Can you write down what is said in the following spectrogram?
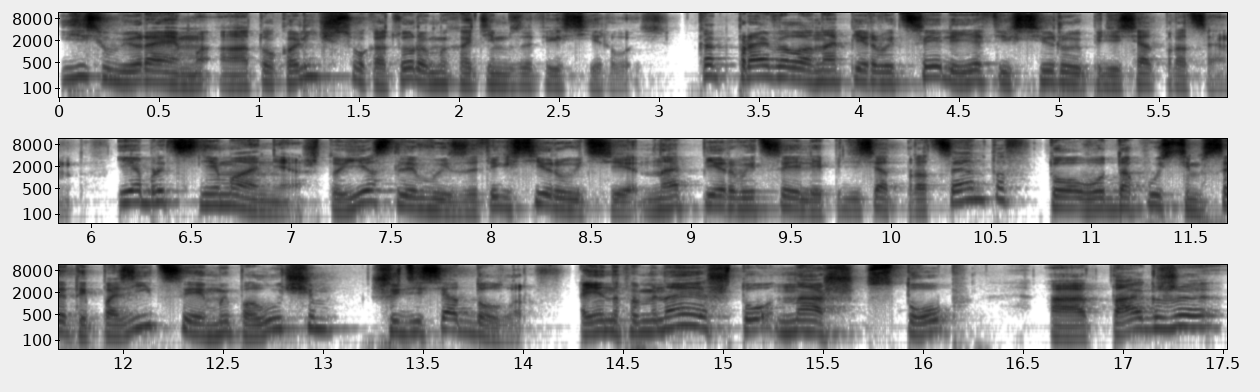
и здесь выбираем а, то количество, которое мы хотим зафиксировать. Как правило, на первой цели я фиксирую 50%. И обратите внимание, что если вы зафиксируете на первой цели 50%, то вот допустим с этой позиции мы получим 60 долларов. А я напоминаю, что наш стоп а, также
